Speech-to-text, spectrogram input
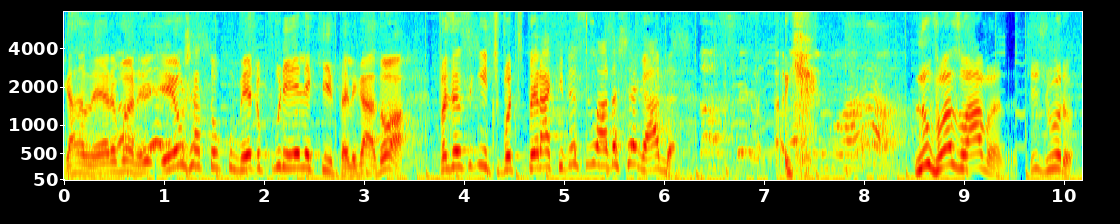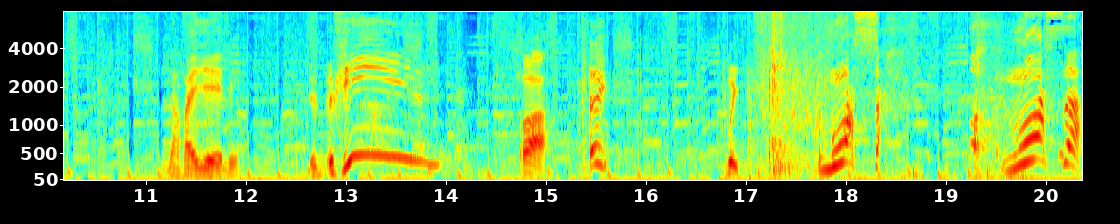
Galera, mano, eu- já tô com medo por ele aqui, tá ligado? Ó, fazer o seguinte, vou te esperar aqui desse lado da chegada. Aqui. Não vou zoar, mano, te juro. Lá vai ele. Ih! Ó, ai. Foi. Nossa! Nossa!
